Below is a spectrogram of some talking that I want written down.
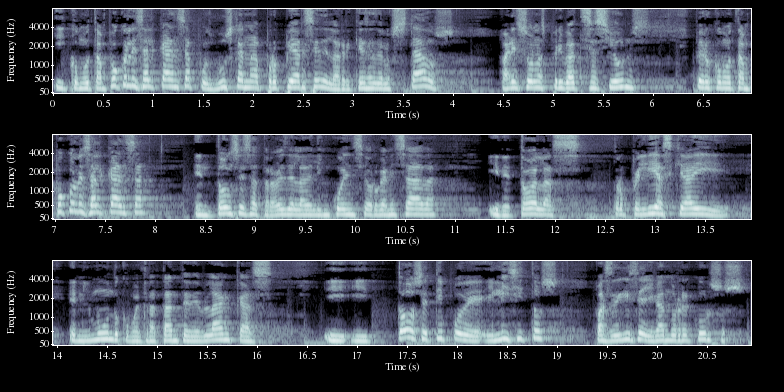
y como tampoco les alcanza, pues buscan apropiarse de las riquezas de los estados. Para eso son las privatizaciones. Pero como tampoco les alcanza, entonces a través de la delincuencia organizada y de todas las tropelías que hay en el mundo, como el tratante de blancas y, todo ese tipo de ilícitos, para seguirse llegando recursos.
